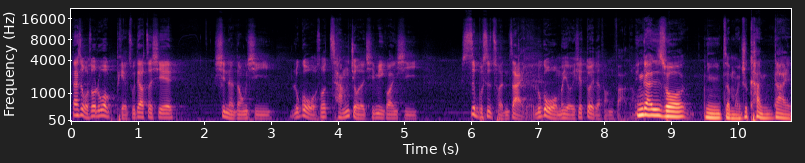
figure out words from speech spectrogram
但是我说，如果撇除掉这些性的东西，如果我说长久的亲密关系是不是存在的？如果我们有一些对的方法的话，应该是说你怎么去看待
